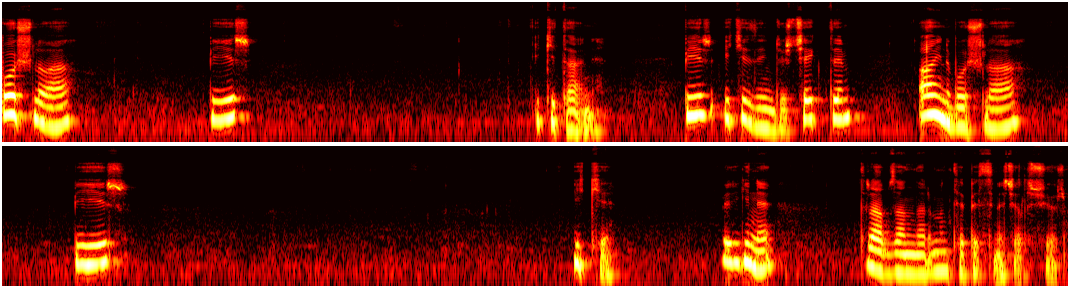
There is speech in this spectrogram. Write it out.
Boşluğa bir iki tane bir iki zincir çektim. Aynı boşluğa bir 2 ve yine trabzanlarımın tepesine çalışıyorum.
